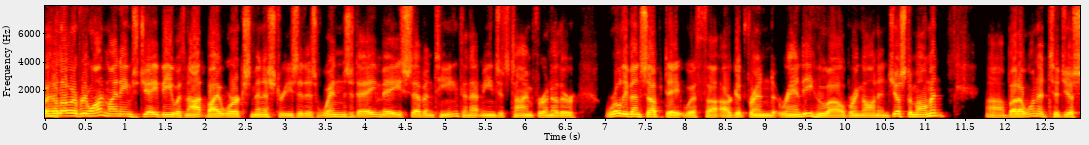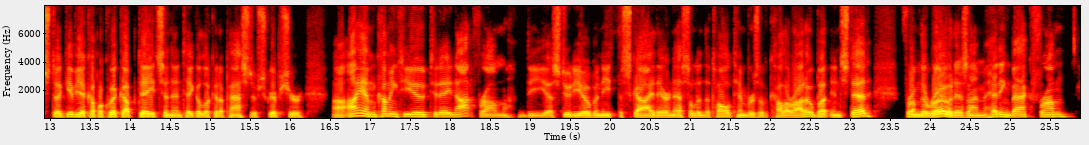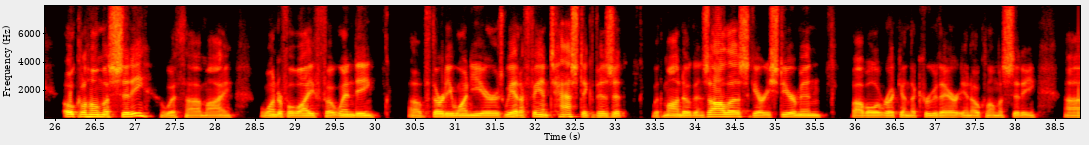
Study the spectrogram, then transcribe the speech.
Well, hello, everyone. My name's JB with Not by Works Ministries. It is Wednesday, May 17th, and that means it's time for another World Events Update with uh, our good friend Randy, who I'll bring on in just a moment. Uh, but I wanted to just uh, give you a couple quick updates and then take a look at a passage of scripture. Uh, I am coming to you today not from the uh, studio beneath the sky there, nestled in the tall timbers of Colorado, but instead from the road as I'm heading back from Oklahoma City with uh, my wonderful wife, uh, Wendy, of 31 years. We had a fantastic visit with Mondo Gonzalez, Gary Stearman, Bob Ulrich, and the crew there in Oklahoma City.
